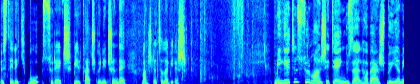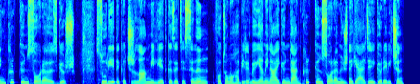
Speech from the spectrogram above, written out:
Üstelik bu süreç birkaç gün içinde başlatılabilir. Milliyetin sür manşeti en güzel haber Bünyamin 40 gün sonra özgür. Suriye'de kaçırılan Milliyet gazetesinin foto muhabiri Bünyamin Aygün'den 40 gün sonra müjde geldi. Görev için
